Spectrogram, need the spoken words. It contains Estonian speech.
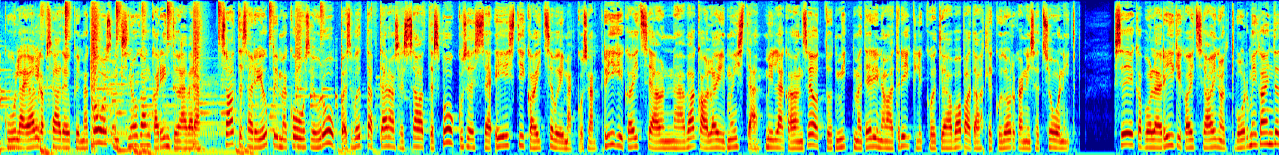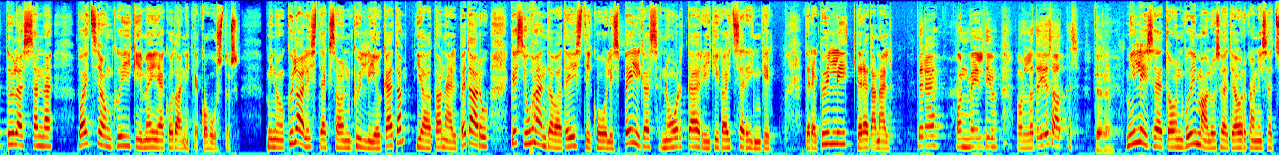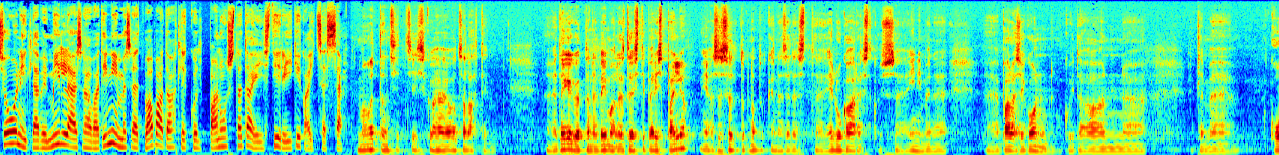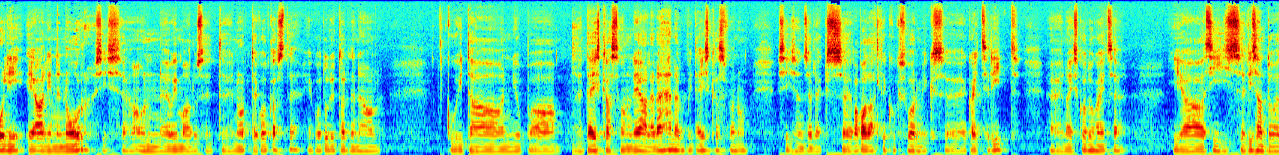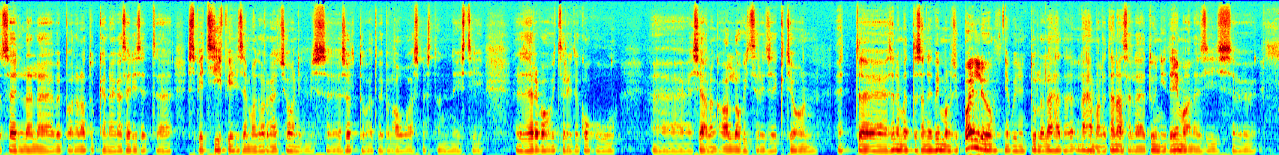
hea kuulaja, algab saade Õpime koos ning sinuga on Karin Tõevere. saatesari Õpime koos Euroopas võtab tänases saates fookusesse Eesti kaitsevõimekuse. riigikaitse on väga lai mõiste, millega on seotud mitmed erinevad riiklikud ja vabatahtlikud organisatsioonid seega pole riigikaitse ainult vormikandjate ülesanne, vaid see on kõigi meie kodanike kohustus. minu külalisteks on Külli Jõgeda ja Tanel Pedaru, kes juhendavad Eesti koolis Belgias noorte riigikaitseringi. tere Külli, tere Tanel! Tere, on meeldiv olla teie saates. tere! millised on võimalused ja organisatsioonid, läbi mille saavad inimesed vabatahtlikult panustada Eesti riigikaitsesse? ma võtan siit siis kohe otsa lahti Äh, tegelikult on neid võimalusi tõesti päris palju ja see sõltub natukene sellest äh, elukaarest, kus äh, inimene parasjagu on, kui ta on ütleme, kooliealine noor, siis on võimalused noortekotkaste ja kodutütarde näol. Kui ta on juba täiskasvanule eale lähenev või täiskasvanu, siis on selleks vabatahtlikuks vormiks Kaitseliit, Naiskodukaitse. Ja siis lisanduvad sellele võib-olla natukene ka sellised äh, spetsiifilisemad organisatsioonid, mis äh, sõltuvad võib-olla auastmest, on Eesti Reservohvitseride Kogu, äh, seal on ka allohvitseride sektsioon, et selles mõttes on neid võimalusi palju ja kui nüüd tulla läheda, lähemale tänasele tunni teemale, siis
